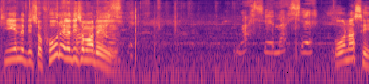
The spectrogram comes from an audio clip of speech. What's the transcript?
কি এনে দিছ? ফুল এনে দিছ মারে? ও নাচে।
